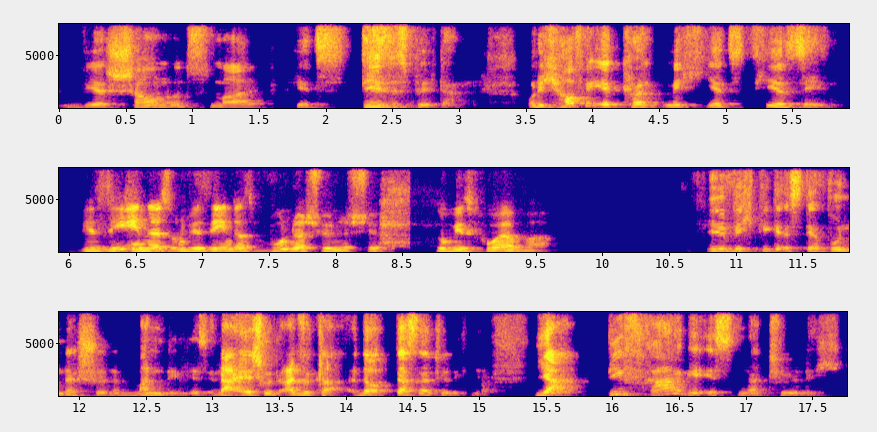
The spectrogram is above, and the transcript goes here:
wir schauen uns mal jetzt dieses Bild an. Und ich hoffe, ihr könnt mich jetzt hier sehen. Wir sehen es und wir sehen das wunderschöne Schiff, so wie es vorher war. Viel wichtiger ist der wunderschöne Mann, den wir sehen. Schon, also klar, doch, das natürlich nicht. Ja, die Frage ist natürlich,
